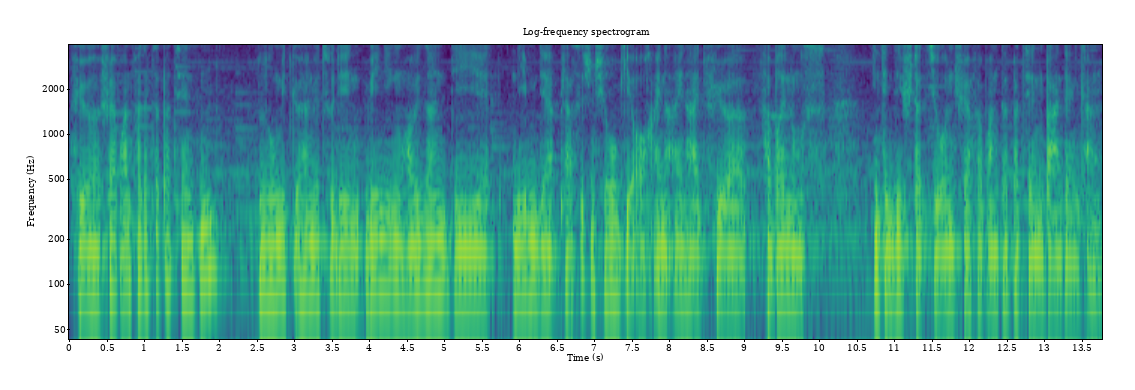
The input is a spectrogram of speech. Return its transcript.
für schwerbrandverletzte Patienten Somit gehören wir zu den wenigen Häusern, die neben der plastischen Chirurgie auch eine Einheit für Verbrennungsintensivstationen schwer verbrannter Patienten behandeln kann.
